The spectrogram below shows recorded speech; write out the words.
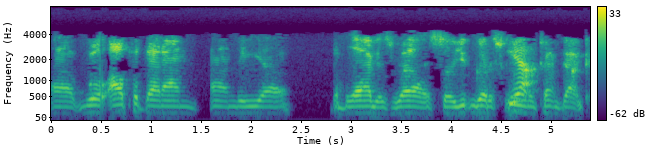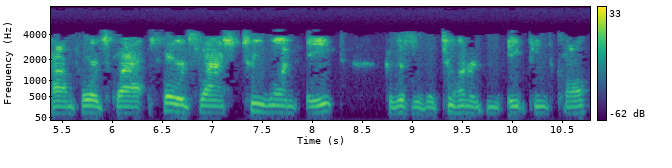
uh, we'll I'll put that on on the uh, the blog as well. So you can go to schoolownertalk.com forward slash forward slash two one eight because this is the 218th call.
